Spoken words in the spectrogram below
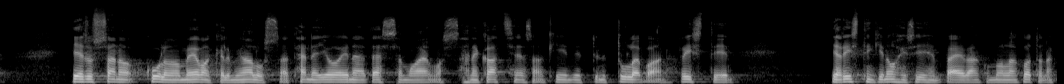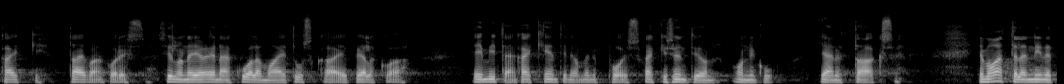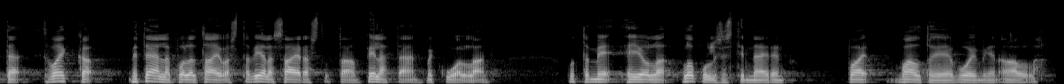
Jeesus sanoi kuulemamme evankeliumin alussa, että hän ei ole enää tässä maailmassa. Hänen katseensa on kiinnittynyt tulevaan ristiin ja ristinkin ohi siihen päivään, kun me ollaan kotona kaikki taivaan kodissa. Silloin ei ole enää kuolemaa, ei tuskaa, ei pelkoa, ei mitään. Kaikki entinen on mennyt pois. Kaikki synti on, on niin kuin jäänyt taakse. Ja mä ajattelen niin, että, vaikka me täällä puolella taivasta vielä sairastutaan, pelätään, me kuollaan, mutta me ei olla lopullisesti näiden valtojen ja voimien alla.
